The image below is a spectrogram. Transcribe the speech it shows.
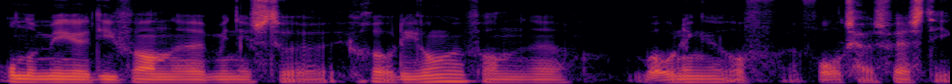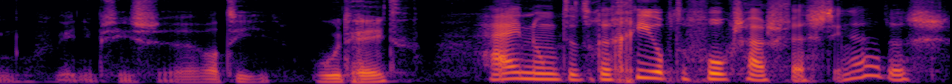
Onder meer die van uh, minister Hugo de Jonge van uh, woningen of volkshuisvesting. Ik weet niet precies uh, wat die, hoe het heet. Hij noemt het regie op de volkshuisvesting, hè? Dus...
